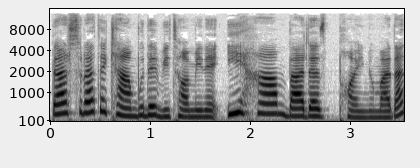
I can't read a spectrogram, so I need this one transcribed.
در صورت کمبود ویتامین ای هم بعد از پایین اومدن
